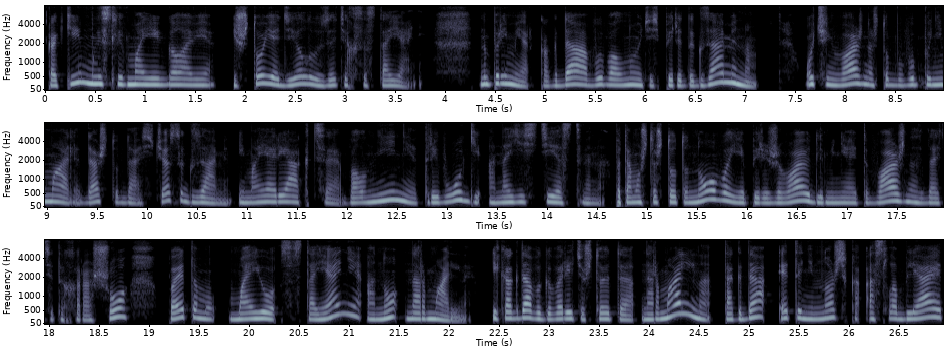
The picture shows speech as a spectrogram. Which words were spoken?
какие мысли в моей голове и что я делаю из этих состояний. Например, когда вы волнуетесь перед экзаменом, очень важно, чтобы вы понимали, да, что да, сейчас экзамен, и моя реакция волнения, тревоги, она естественна, потому что что-то новое я переживаю, для меня это важно, сдать это хорошо, поэтому мое состояние, оно нормальное. И когда вы говорите, что это нормально, тогда это немножечко ослабляет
